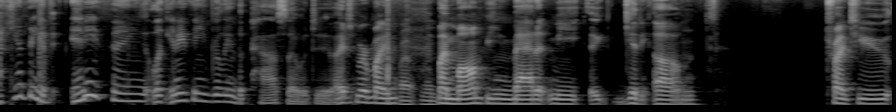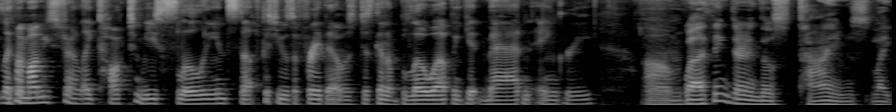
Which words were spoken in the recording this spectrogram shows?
I can't think of anything like anything really in the past I would do. I just remember my my mom being mad at me uh, getting um trying to like my mom used to try to like talk to me slowly and stuff because she was afraid that I was just gonna blow up and get mad and angry. Um, Well, I think during those times, like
